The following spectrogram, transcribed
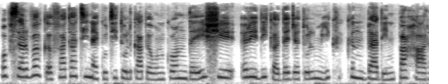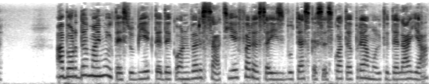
Observă că fata ține cuțitul ca pe un condei și ridică degetul mic când bea din pahar. Abordă mai multe subiecte de conversație fără să izbutească să scoată prea mult de la ea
